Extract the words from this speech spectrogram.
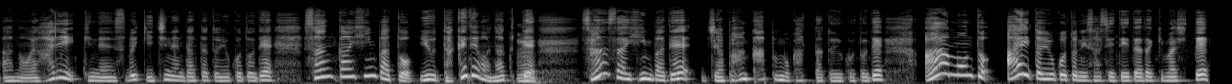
あのやはり記念すべき1年だったということで三冠牝馬というだけではなくて、うん、3歳牝馬でジャパンカップも勝ったということでアーモンドアイということにさせていただきまして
